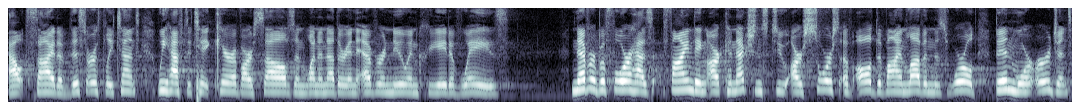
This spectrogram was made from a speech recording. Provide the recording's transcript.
Outside of this earthly tent, we have to take care of ourselves and one another in ever new and creative ways. Never before has finding our connections to our source of all divine love in this world been more urgent.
